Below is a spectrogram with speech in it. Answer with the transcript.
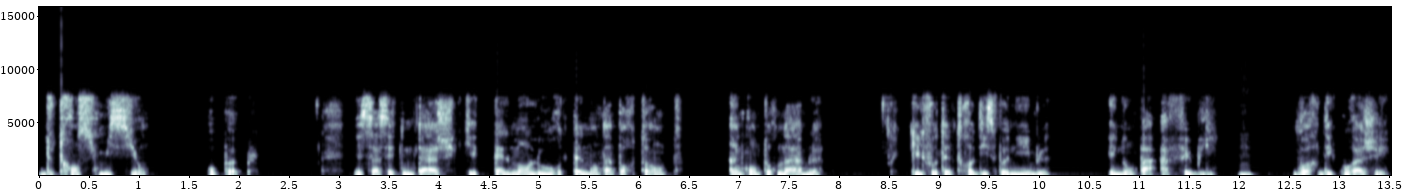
de transmission au peuple. Et ça, c'est une tâche qui est tellement lourde, tellement importante, incontournable, qu'il faut être disponible et non pas affaibli, hmm. voire découragé.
